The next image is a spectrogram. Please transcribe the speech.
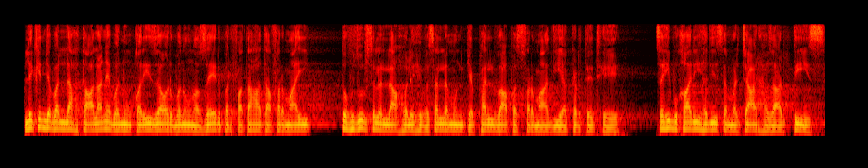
لیکن جب اللہ تعالیٰ نے بنو قریضہ اور بنو نظیر پر فتح عطا فرمائی، تو حضور صلی اللہ علیہ وسلم ان کے پھل واپس فرما دیا کرتے تھے۔ صحیح بخاری حدیث نمبر چار ہزار تیس۔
